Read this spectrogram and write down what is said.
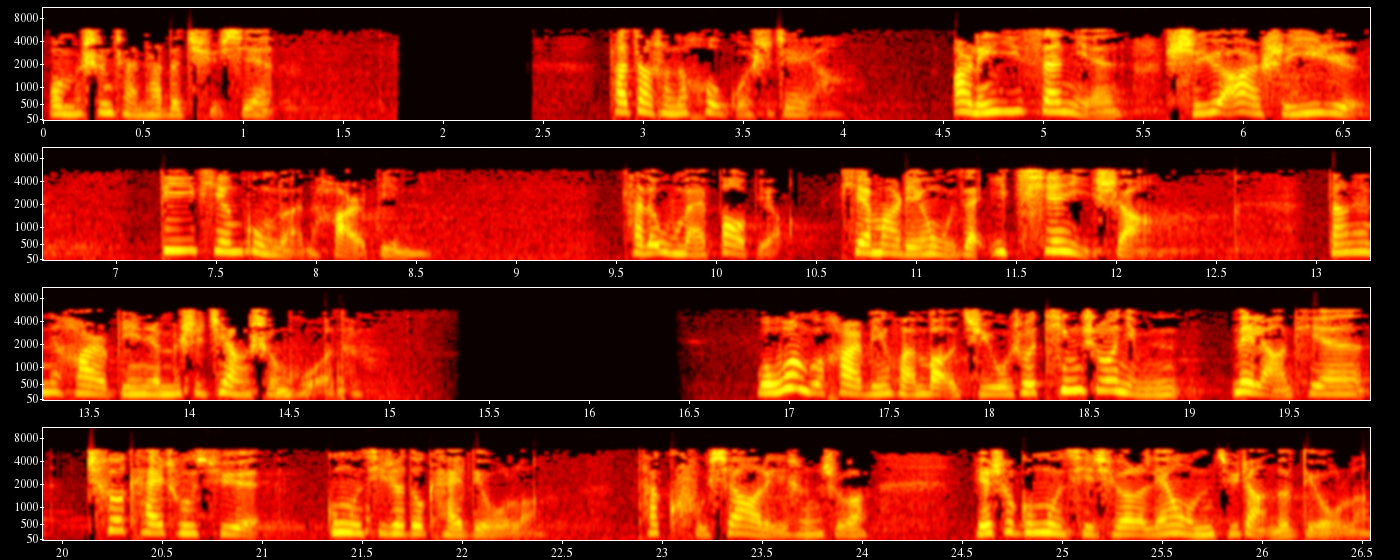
我们生产它的曲线。它造成的后果是这样：二零一三年十月二十一日，第一天供暖的哈尔滨。它的雾霾爆表，PM 二点五在一千以上。当年的哈尔滨人们是这样生活的。我问过哈尔滨环保局，我说听说你们那两天车开出去，公共汽车都开丢了。他苦笑了一声说：“别说公共汽车了，连我们局长都丢了。”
